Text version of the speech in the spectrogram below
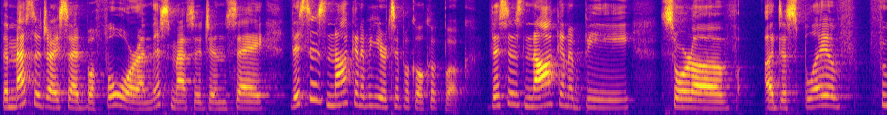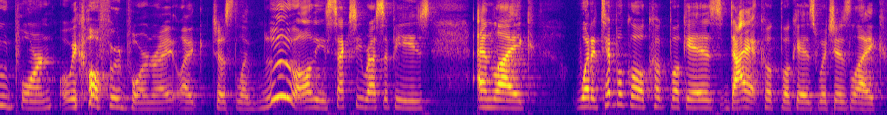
the message I said before and this message and say, this is not going to be your typical cookbook. This is not going to be sort of a display of food porn, what we call food porn, right? Like just like woo, all these sexy recipes and like what a typical cookbook is, diet cookbook is, which is like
